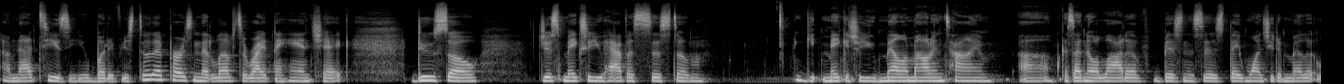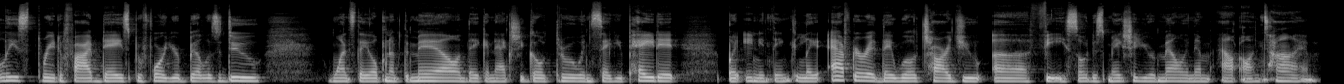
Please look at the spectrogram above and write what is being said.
I'm not teasing you, but if you're still that person that loves to write the hand check, do so. Just make sure you have a system, making sure you mail them out in time. Because uh, I know a lot of businesses, they want you to mail at least three to five days before your bill is due. Once they open up the mail, they can actually go through and say you paid it but anything late after it, they will charge you a fee. So just make sure you're mailing them out on time.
